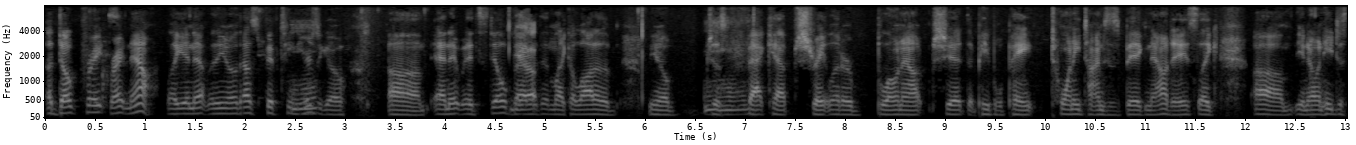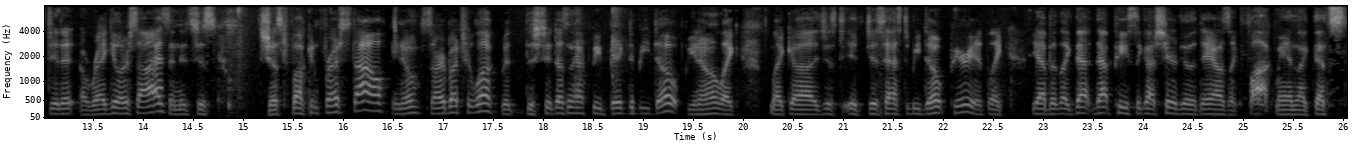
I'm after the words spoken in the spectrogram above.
a dope crate right now. Like and that, you know that was 15 years ago, um, and it, it's still better Mm-hmm. Yep. than like a lot of the you know just Mhm. fat cap straight letter blown out shit that people paint 20 times as big nowadays. Like um you know and he just did it a regular size and it's just just fucking fresh style you know? Sorry about your luck but this shit doesn't have to be big to be dope you know? Like like uh just it just has to be dope period. Like yeah but like that that piece that got shared the other day i was like fuck man like that's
